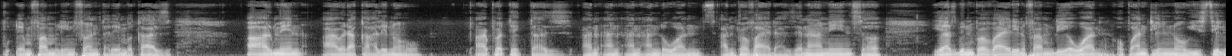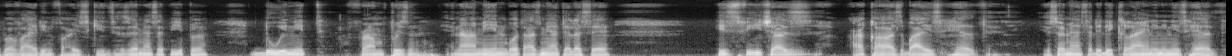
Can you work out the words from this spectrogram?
Put them family in front of them because all men are what I call, you know, are protectors and, and, and, and the ones and providers, you know what I mean? So he has been providing from day one up until now, he's still providing for his kids. As I say people doing it from prison, you know what I mean? But as me I tell you say his features are caused by his health. You see me I say the declining in his health.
